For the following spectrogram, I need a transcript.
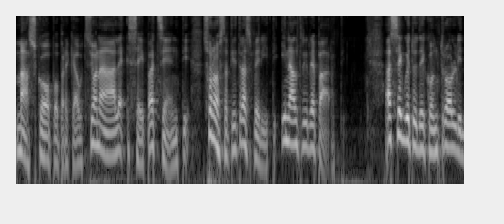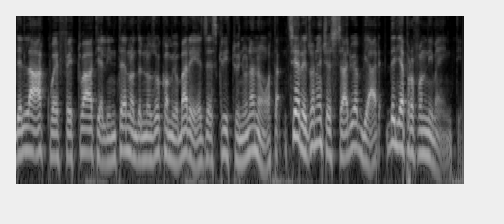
ma a scopo precauzionale sei pazienti sono stati trasferiti in altri reparti. A seguito dei controlli dell'acqua effettuati all'interno del nosocomio barese, scritto in una nota, si è reso necessario avviare degli approfondimenti.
